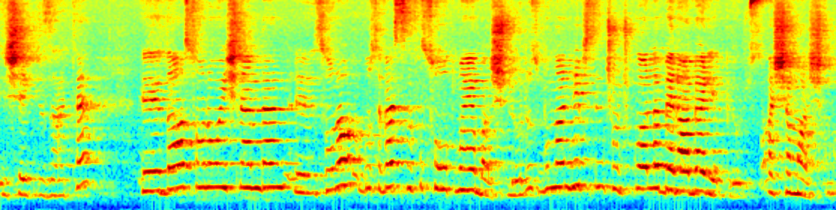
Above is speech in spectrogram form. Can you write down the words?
e, şekli zaten. E, Daha sonra o işlemden e, sonra bu sefer sınıfı soğutmaya başlıyoruz. Bunların hepsini çocuklarla beraber yapıyoruz. Aşama aşama.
